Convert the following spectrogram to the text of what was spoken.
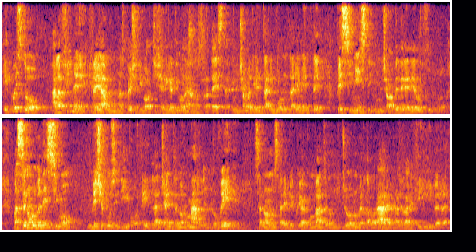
E questo alla fine crea una specie di vortice negativo nella nostra testa, cominciamo a diventare involontariamente pessimisti, cominciamo a vedere nero il futuro. Ma se non lo vedessimo invece positivo e la gente normale lo vede se no non starebbe qui a combattere ogni giorno per lavorare, per allevare figli, per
